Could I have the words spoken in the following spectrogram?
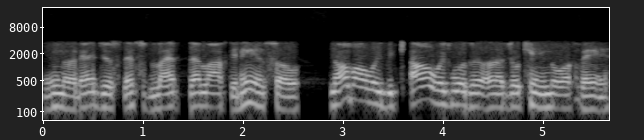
you know that just that's that locked it in. So you know I've always I always was a uh, Joakim Noah fan.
